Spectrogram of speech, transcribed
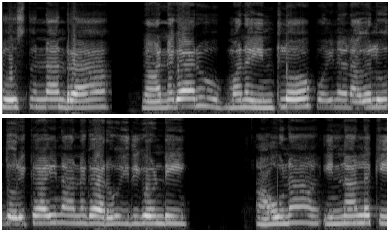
చూస్తున్నాన్రా. నాన్నగారు మన ఇంట్లో పోయిన నగలు దొరికాయి నాన్నగారు ఇదిగోండి. అవునా ఇన్నాళ్ళకి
